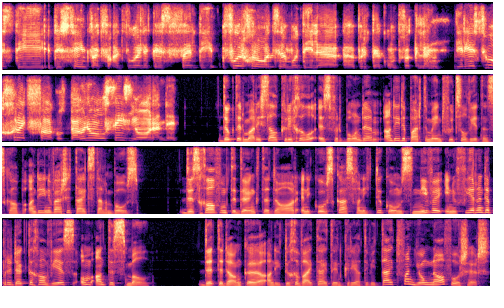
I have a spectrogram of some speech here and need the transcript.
is die dosent wat verantwoordelik is vir die voorgraadse module uh, produkontwikkeling. Hierdie is so 'n groot vak. Ons bou nou al 6 jaar aan dit. Dr Marisel Krugel is verbonde aan die departement voedselwetenskap aan die Universiteit Stellenbosch. Dis gaaf om te dink dat daar in die koskas van die toekoms nuwe innoverende produkte gaan wees om aan te smil. Dit te danke aan die toegewydheid en kreatiwiteit van jong navorsers.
